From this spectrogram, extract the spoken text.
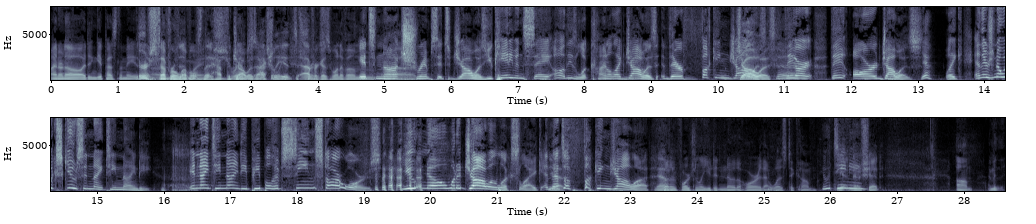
I don't know. I didn't get past the maze. There are several levels that have the Jawas actually. It's Africa's one of them. It's not Uh, shrimps, it's Jawas. You can't even say, "Oh, these look kind of like Jawas." They're fucking Jawas. Jawas. They are they are Jawas. Yeah. Like and there's no excuse in 1990. In 1990, people have seen Star Wars. you know what a Jawa looks like, and that's a fucking Jawa. Yeah. But unfortunately, you didn't know the horror that was to come. Yeah, no shit. Um, I mean,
